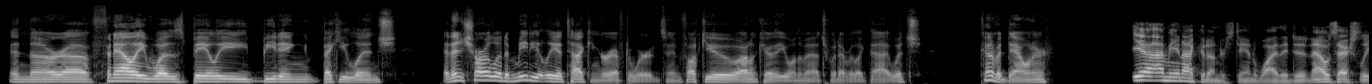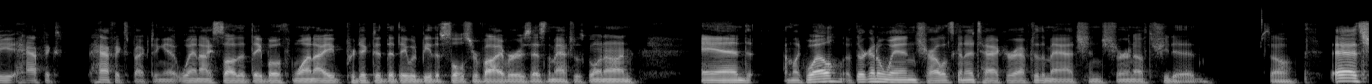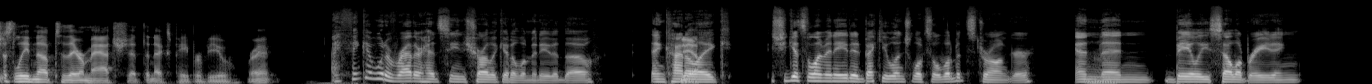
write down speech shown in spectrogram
And our uh, finale was Bayley beating Becky Lynch, and then Charlotte immediately attacking her afterwards, saying "fuck you, I don't care that you won the match, whatever like that." Which kind of a downer. Yeah, I mean, I could understand why they did it. And I was actually half ex- half expecting it when I saw that they both won. I predicted that they would be the sole survivors as the match was going on, and I'm like, well, if they're going to win, Charlotte's going to attack her after the match. And sure enough, she did. So eh, it's just leading up to their match at the next pay per view, right? I think I would have rather had seen Charlotte get eliminated though, and kind of Yeah. like she gets eliminated. Becky Lynch looks a little bit stronger, and Mhm. then Bayley celebrating,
